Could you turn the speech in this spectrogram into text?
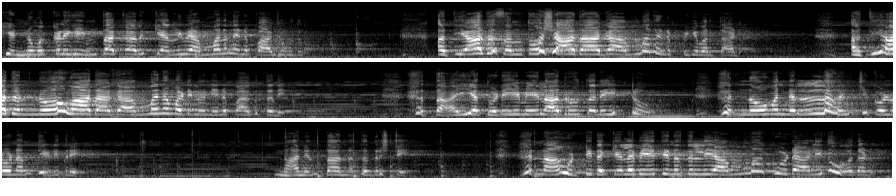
ಹೆಣ್ಣು ಮಕ್ಕಳಿಗೆ ಇಂಥ ಕಾಲಕ್ಕೆ ಅಲ್ಲಿವೆ ಅಮ್ಮನ ನೆನಪಾಗುವುದು. ಅತಿಯಾದ ಸಂತೋಷ ಆದಾಗ ಅಮ್ಮ ನೆನಪಿಗೆ ಬರ್ತಾಳೆ. ಅತಿಯಾದ ನೋವಾದಾಗ ಅಮ್ಮನ ಮಡಿಲು ನೆನಪಾಗುತ್ತದೆ. ತಾಯಿಯ ತೊಡೆಯ ಮೇಲಾದರೂ ತಲೆ ಇಟ್ಟು ನೋವನ್ನೆಲ್ಲ ಹಂಚಿಕೊಳ್ಳೋಣ ಅಂತ ಹೇಳಿದ್ರೆ ನಾನೆಂತ ದೃಷ್ಟಿ ನಾ ಹುಟ್ಟಿದ ಕೆಲವೇ ದಿನದಲ್ಲಿ ಅಮ್ಮ ಕೂಡ ಅಳಿದು ಹೋದಳು.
